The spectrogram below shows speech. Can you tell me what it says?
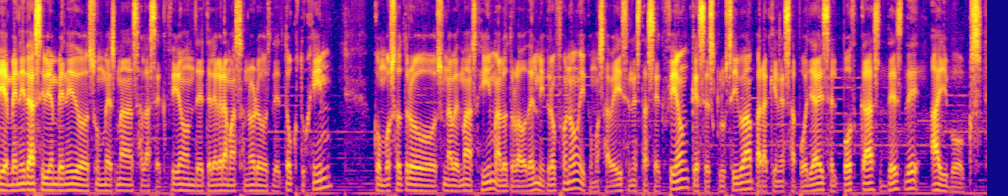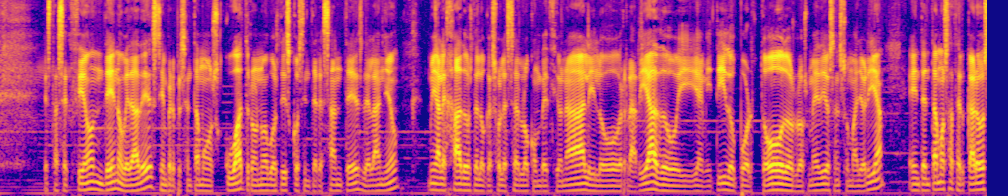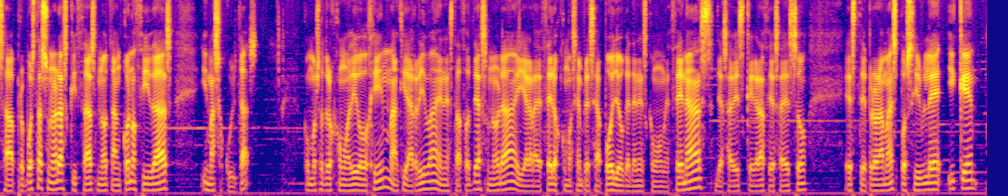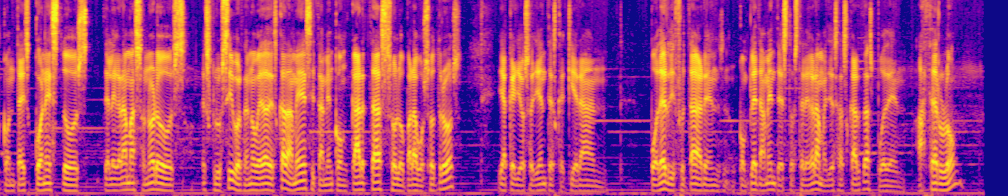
Bienvenidas y bienvenidos un mes más a la sección de telegramas sonoros de Talk to Him. Con vosotros una vez más Him al otro lado del micrófono y como sabéis en esta sección que es exclusiva para quienes apoyáis el podcast desde iBox esta sección de novedades. Siempre presentamos cuatro nuevos discos interesantes del año, muy alejados de lo que suele ser lo convencional y lo radiado y emitido por todos los medios en su mayoría, e intentamos acercaros a propuestas sonoras quizás no tan conocidas y más ocultas. Con vosotros, como digo, Jim, aquí arriba en esta azotea sonora y agradeceros como siempre ese apoyo que tenéis como mecenas. Ya sabéis que gracias a eso este programa es posible y que contáis con estos telegramas sonoros exclusivos de novedades cada mes y también con cartas solo para vosotros y aquellos oyentes que quieran poder disfrutar en, completamente estos telegramas y esas cartas pueden hacerlo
